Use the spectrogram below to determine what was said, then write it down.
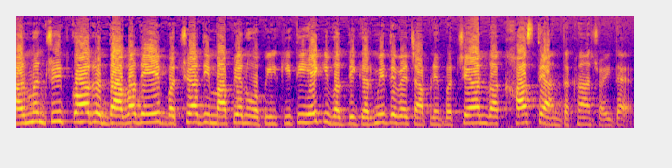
ਹਰਮਨਜੀਤ ਕੌਰ ਰੰਦਾਵਾ ਨੇ ਬੱਚਿਆਂ ਦੀ ਮਾਪਿਆਂ ਨੂੰ ਅਪੀਲ ਕੀਤੀ ਹੈ ਕਿ ਵੱਧਦੀ ਗਰਮੀ ਦੇ ਵਿੱਚ ਆਪਣੇ ਬੱਚਿਆਂ ਦਾ ਖਾਸ ਧਿਆਨ ਰੱਖਣਾ ਚਾਹੀਦਾ ਹੈ।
